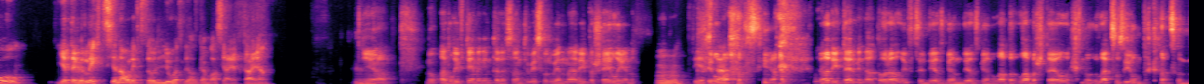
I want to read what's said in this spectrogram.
cool. Ja tev ir lifts, ja nav lifts, tev ļoti liels gabals jāiet kājām. Jā, nu, ar liftiem ir interesanti. Visur vienmēr īpaši alienu Mm, filmās. Jā. Arī Terminatorā lifts ir diezgan, diezgan laba, laba stēle. Nu, lec uz jumta kāds un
